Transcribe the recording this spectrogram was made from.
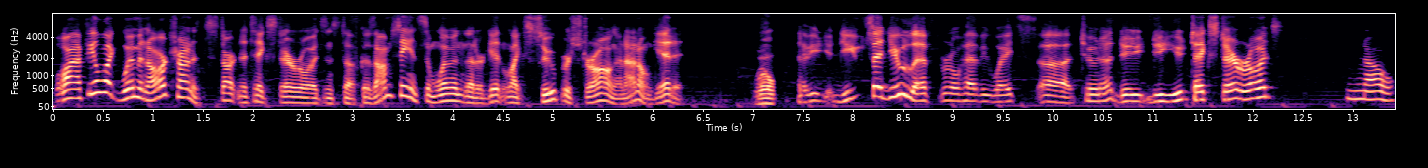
well i feel like women are trying to starting to take steroids and stuff because i'm seeing some women that are getting like super strong and i don't get it Well, have you you said you lift real heavy weights uh tuna do, you- do you take steroids No,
